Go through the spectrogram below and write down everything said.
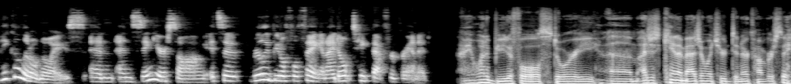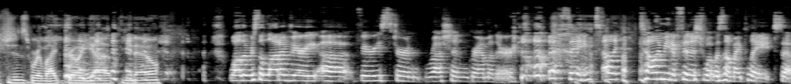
make a little noise and and sing your song it's a really beautiful thing and i don't take that for granted I mean, what a beautiful story. Um, I just can't imagine what your dinner conversations were like growing up, you know? well there was a lot of very uh very stern russian grandmother saying telling telling me to finish what was on my plate so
